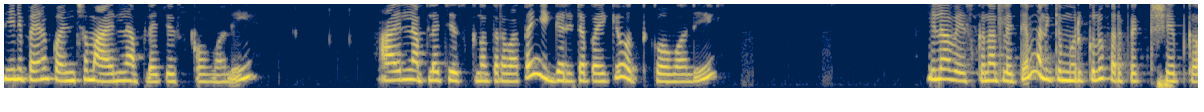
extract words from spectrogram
దీనిపైన కొంచెం ఆయిల్ని అప్లై చేసుకోవాలి. ఆయిల్ని అప్లై చేసుకున్న తర్వాత ఈ గరిట పైకి ఒత్తుకోవాలి. ఇలా వేసుకున్నట్లయితే మనకి మురుకులు పర్ఫెక్ట్ షేప్గా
